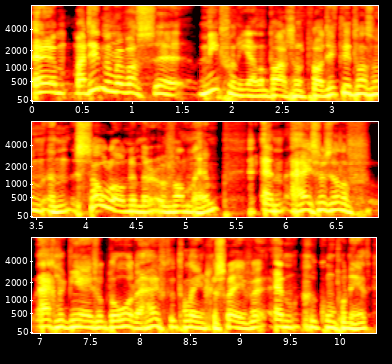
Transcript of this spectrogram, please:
Ehm, maar dit nummer was eh, niet van die Alan Parsons Project. Dit was een, een solo nummer van hem. En hij is er zelf eigenlijk niet eens op te horen. Hij heeft het alleen geschreven en gecomponeerd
